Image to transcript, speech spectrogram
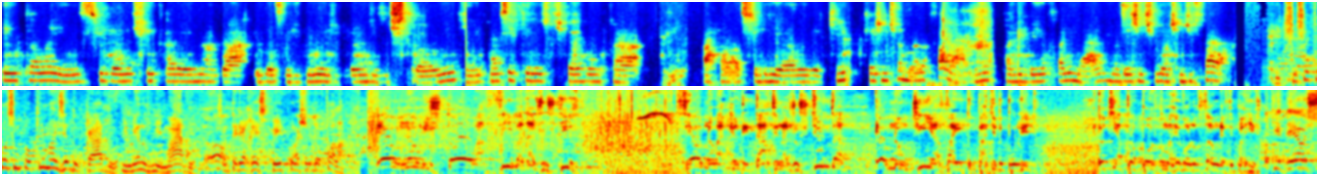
Então é isso. Vamos ficar aí no aguardo dessas duas grandes estrelas. E com certeza a gente vai voltar a falar sobre elas aqui, porque a gente adora falar, né? Fale bem ou fale mal, mas a gente gosta de falar. Se o senhor fosse um pouquinho mais educado e menos mimado, o senhor teria respeito pelo que eu vou falar. Eu não estou acima da justiça. Se eu não acreditasse na justiça, eu não tinha feito partido político. Eu tinha proposto uma revolução nesse país. Que Deus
